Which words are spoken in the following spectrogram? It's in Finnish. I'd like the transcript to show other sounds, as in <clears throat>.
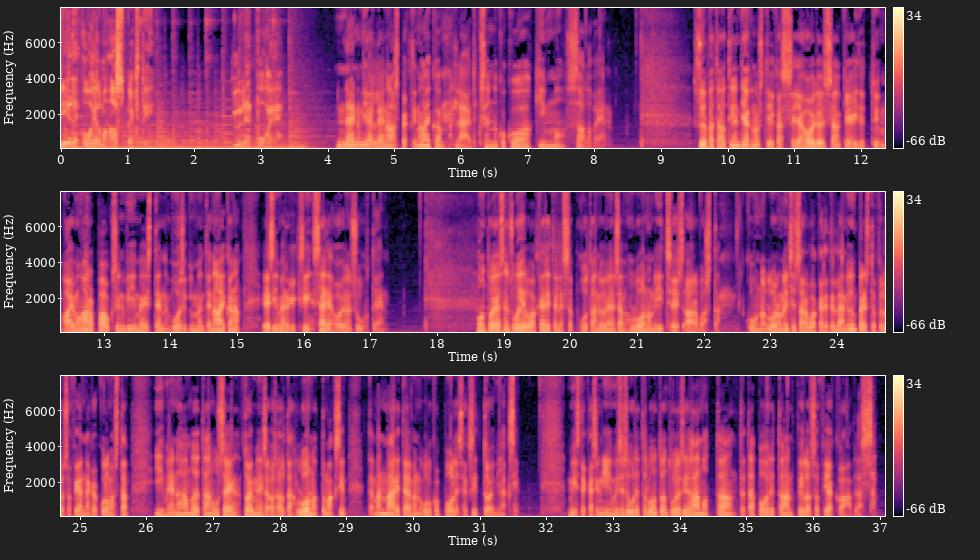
Tiedeohjelma-aspekti. Yle Puhe. Näin on jälleen aspektin aika. Lähetyksen kokoaa Kimmo Salveen. Syöpätautien diagnostiikassa ja hoidoissa on kehitetty aimo harppauksin viimeisten vuosikymmenten aikana esimerkiksi sädehoidon suhteen. Luontoa ja sen suojelua käsitellessä puhutaan yleensä luonnon itseisarvosta. Kun luonnon itseisarvoa käsitellään ympäristöfilosofian näkökulmasta, ihminen hahmotetaan usein toimiensa osalta luonnottomaksi tämän määritelmän ulkopuoliseksi toimijaksi. Mistä käsin ihmisen suhdetta luontoon tulisi hahmottaa, tätä pohditaan filosofia kahvilassa.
